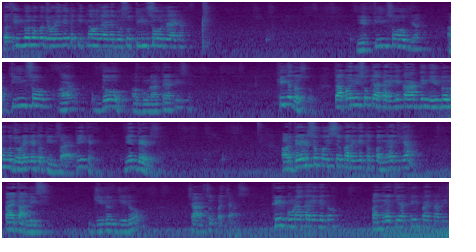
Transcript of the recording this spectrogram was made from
तो इन दोनों को जोड़ेंगे तो कितना हो जाएगा? दोस्तों तीन सौ हो जाएगा। ये तीन सौ हो गया। अब तीन सौ और दो और गुणा तैतीस है। ठीक है दोस्तों तो अपन इसको क्या करेंगे? काट देंगे। इन दोनों को जोड़ेंगे तो तीन सौ आया, ठीक है? ये डेढ़ सौ। और डेढ़ सौ को इससे करेंगे तो पंद्रह दिया, पैतालीस। ज़ीरो ज़ीरो, चार सौ पचास। फिर गुणा करेंगे तो पंद्रह दिया, फिर पैतालीस।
